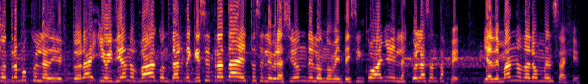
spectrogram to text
encontramos con la directora y hoy día nos va a contar de qué se trata esta celebración de los 95 años en la Escuela Santa Fe y además nos dará un mensaje.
